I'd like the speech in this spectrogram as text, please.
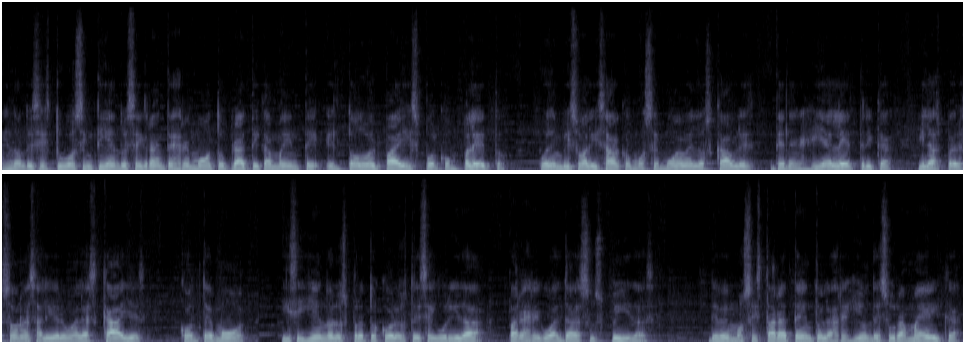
en donde se estuvo sintiendo ese gran terremoto prácticamente en todo el país por completo. Pueden visualizar cómo se mueven los cables de energía eléctrica y las personas salieron a las calles con temor y siguiendo los protocolos de seguridad para resguardar sus vidas. Debemos estar atentos en la región de Sudamérica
